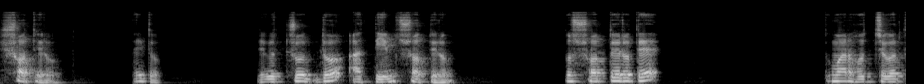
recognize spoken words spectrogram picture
সতেরো, তাই তো? যেগুলো চোদ্দ আর তিন সতেরো, তো সতেরোতে তোমার হচ্ছে কত?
